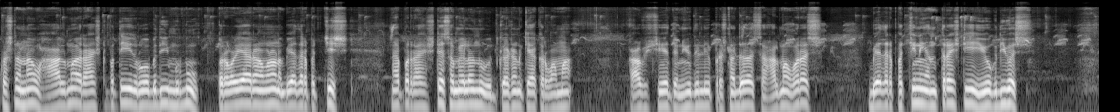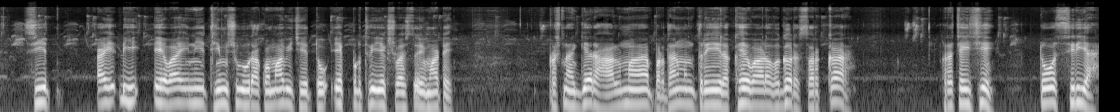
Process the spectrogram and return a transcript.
પ્રશ્ન નવ. હાલમાં રાષ્ટ્રપતિ દ્રૌપદી મુર્મુ પર્યાવરણ બે હજાર પચીસના પર રાષ્ટ્રીય સંમેલનનું ઉદ્ઘાટન ક્યાં કરવામાં આવશે તે ન્યૂ દિલ્હી પ્રશ્ન દસ. હાલમાં વર્ષ બે હજાર પચીસની આંતરરાષ્ટ્રીય યોગ દિવસ. સી આઈડીએવાયની થીમ શું રાખવામાં આવી છે? તો એક પૃથ્વી, એક સ્વાસ્થ્ય માટે પ્રશ્ન અગિયાર. હાલમાં પ્રધાનમંત્રી રખેવાળ વગર સરકાર રચાઈ છે તો સિરિયા.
